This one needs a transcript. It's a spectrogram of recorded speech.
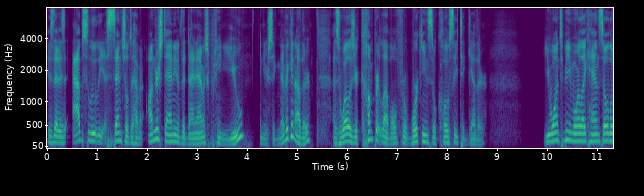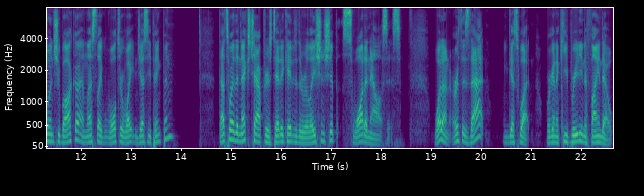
is that it is absolutely essential to have an understanding of the dynamics between you and your significant other, as well as your comfort level for working so closely together. You want to be more like Han Solo and Chewbacca and less like Walter White and Jesse Pinkman? That's why the next chapter is dedicated to the relationship SWOT analysis. What on earth is that? And guess what? We're going to keep reading to find out.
